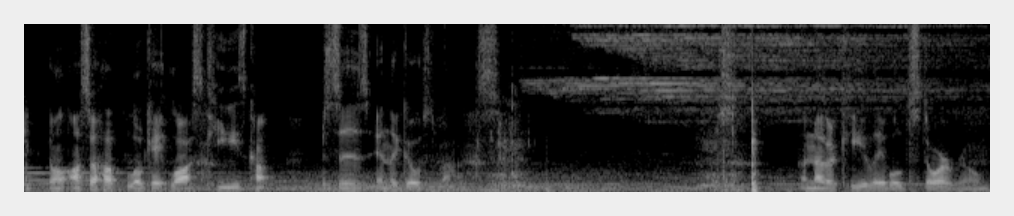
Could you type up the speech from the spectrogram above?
It will also help locate lost keys, compasses, and the ghost box. Another key labeled storeroom.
